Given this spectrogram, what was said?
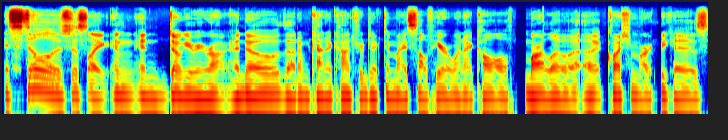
It still is just like, and and don't get me wrong, I know that I'm kind of contradicting myself here when I call Marlowe a, a question mark because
